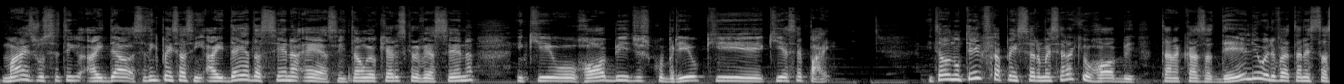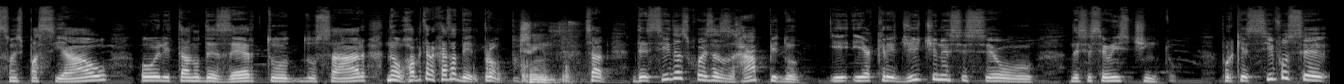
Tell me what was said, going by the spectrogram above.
Mas você tem a ideia, você tem que pensar assim, a ideia da cena é essa. Então eu quero escrever a cena em que o Rob descobriu que, que ia ser pai. Então eu não tenho que ficar pensando, mas será que o Rob tá na casa dele ou ele vai estar tá na estação espacial ou ele tá no deserto do Saara? Não, o Rob tá na casa dele. Pronto. Sim. Sabe? Decida as coisas rápido e, e acredite nesse seu nesse seu instinto. Porque se você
